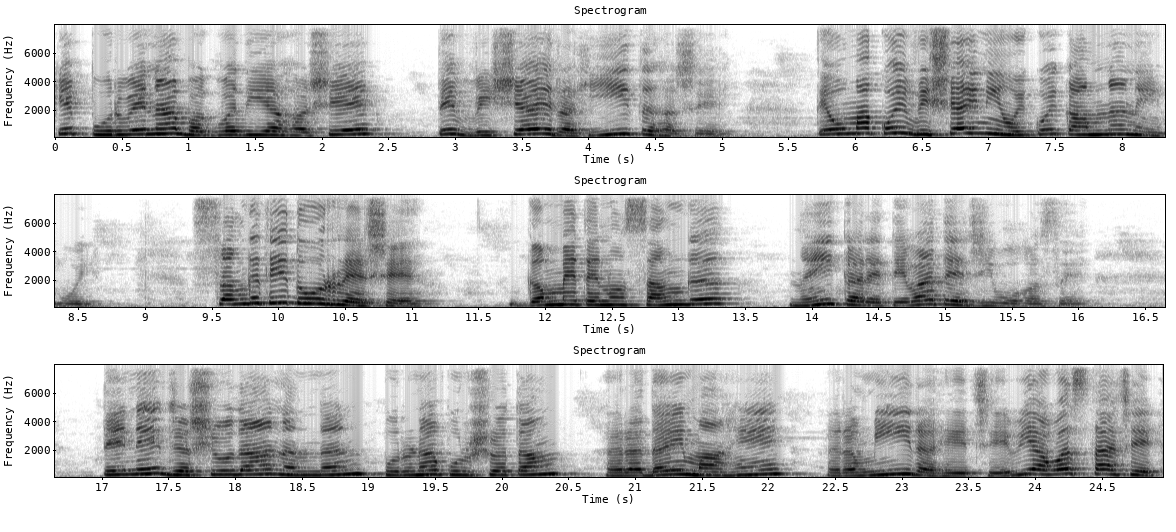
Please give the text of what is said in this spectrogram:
કે, પૂર્વેના ભગવદીય હશે, તે વિષય રહિત હશે. તેઓમાં કોઈ વિષય નહીં હોય, કોઈ કામના નહીં હોય. સંગથી દૂર રહેશે. ગમે તેનો સંગ નહીં કરે તેવા તે જીવો હશે. તેને જશોદાનંદન પૂર્ણ પુરુષોત્તમ હૃદય માહે રમી રહે છે. એવી અવસ્થા છે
